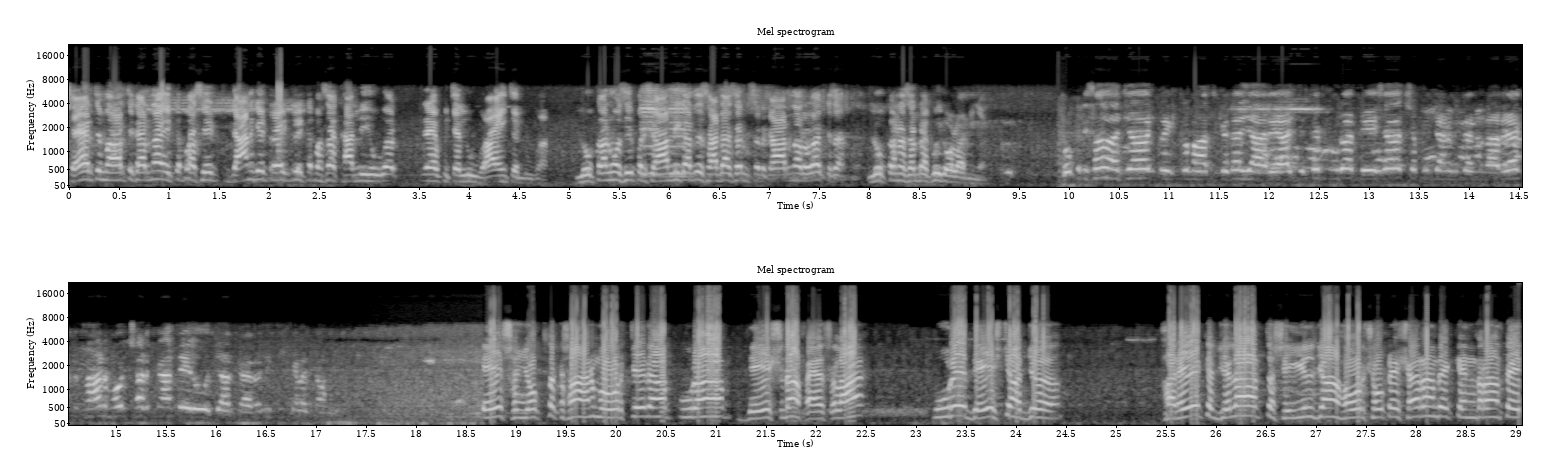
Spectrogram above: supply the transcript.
ਸ਼ਹਿਰ 'ਚ ਮਾਰਚ ਕਰਨਾ ਇੱਕ ਪਾਸੇ ਜਾਣਗੇ ਟਰੈਕਟਰ ਇੱਕ ਪਾਸਾ ਖਾਲੀ ਹੋਊਗਾ ਟ੍ਰੈਫਿਕ ਚੱਲੂਗਾ ਐਂ ਚੱਲੂਗਾ। ਲੋਕਾਂ ਨੂੰ ਅਸੀਂ ਪਰੇਸ਼ਾਨ ਨਹੀਂ ਕਰਦੇ ਸਾਡਾ ਸਿਰਫ ਸਰਕਾਰ ਨਾਲ ਰੌਲਾ ਲੋਕਾਂ ਨਾਲ ਸਾਡਾ ਕੋਈ ਰੌਲਾ ਨਹੀਂ ਹੈ। ਖੋਖਰੀ ਸਾਹਿਬ, ਅੱਜ ਟਰੈਕਟਰ ਮਾਰਚ ਕੱਢਿਆ ਜਾ ਰਿਹਾ, ਜਿੱਥੇ ਪੂਰਾ ਦੇਸ਼ 26 ਜਨਵਰੀ ਦਾ ਮਨਾ ਰਿਹਾ। ਕਿਸਾਨ ਮੁੜ ਸੜਕਾਂ ਤੇ ਰੋਜ਼ਗਾਰ ਕਰ ਰਹੇ ਨੇ, ਕੀ ਕਹਿਣਾ ਚਾਹੋਗੇ? ਇਹ ਸੰਯੁਕਤ ਕਿਸਾਨ ਮੋਰਚੇ ਦਾ ਪੂਰਾ ਦੇਸ਼ ਦਾ ਫੈਸਲਾ ਪੂਰੇ ਦੇਸ਼ 'ਚ ਅੱਜ ਹਰੇਕ ਜ਼ਿਲ੍ਹਾ, ਤਹਿਸੀਲ ਜਾਂ ਹੋਰ ਛੋਟੇ ਸ਼ਹਿਰਾਂ ਦੇ ਕੇਂਦਰਾਂ ਤੇ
